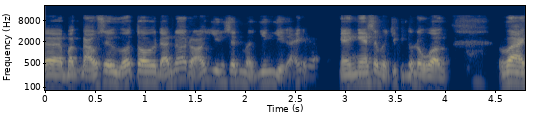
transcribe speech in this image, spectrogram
uh, bậc đạo sư của tôi đã nói rõ duyên sinh và duyên diệt ấy ngài nghe sao mà chứng tôi đầu quần và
